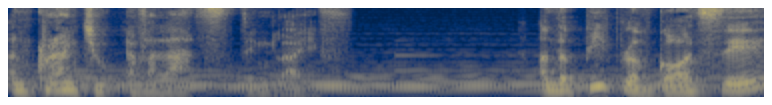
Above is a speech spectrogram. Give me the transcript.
and grant you everlasting life. And the people of God say,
